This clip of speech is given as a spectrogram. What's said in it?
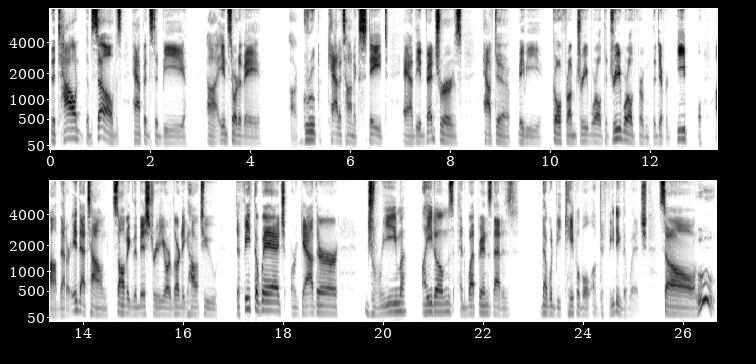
the town themselves happens to be uh, in sort of a, uh group catatonic state, and the adventurers have to maybe go from dream world to dream world from the different people uh, that are in that town, solving the mystery or learning how to defeat the witch or gather dream items and weapons that is that would be capable of defeating the witch. So Ooh.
